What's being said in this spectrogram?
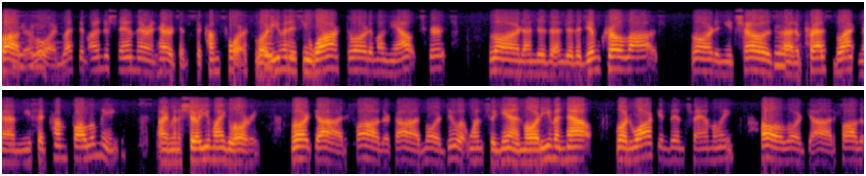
Father, mm-hmm. Lord, let them understand their inheritance to come forth, Lord, mm-hmm. even as you walked, Lord, among the outskirts, Lord, under the under the Jim Crow laws, Lord, and you chose mm-hmm. an oppressed black man, and you said, "Come, follow me. I'm going to show you my glory." Lord God, Father God, Lord, do it once again, Lord, even now. Lord, walk in Ben's family. Oh, Lord God, Father,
